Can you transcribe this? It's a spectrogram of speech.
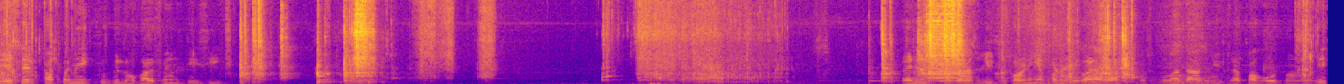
ਇਹ ਸਿਰਫ ਆਪਾਂ ਨੇ 1 ਕਿਲੋ ਖਲ ਭੇਂਤੀ ਸੀ। ਪਹਿਲਾਂ ਤਾਂ 10 ਲੀਟਰ ਪਾਣੀ ਆਪਣਾ ਇਹ ਵਾਲਾ ਵਾ, ਉਸ ਤੋਂ ਬਾਅਦ 10 ਲੀਟਰ ਆਪਾਂ ਹੋਰ ਪਾਵਾਂਗੇ।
